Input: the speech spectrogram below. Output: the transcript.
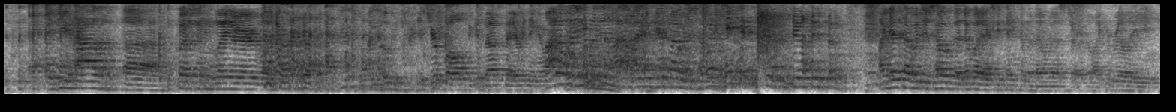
If you have uh, questions later, like, I'm hoping for It's your fault because I've said everything. I don't even, I, I guess I would just hope. I guess I would just hope that nobody actually thinks I'm a nomist or like really.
